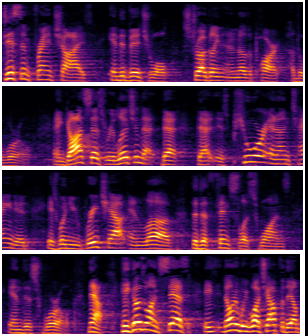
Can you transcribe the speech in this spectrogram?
disenfranchised individual struggling in another part of the world. And God says religion that, that, that is pure and untainted is when you reach out and love the defenseless ones in this world. Now, he goes on and says, not only we watch out for them,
